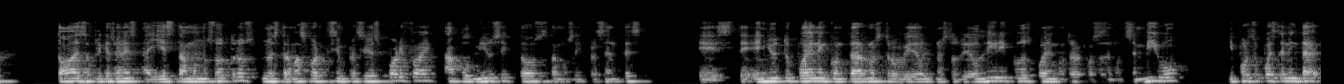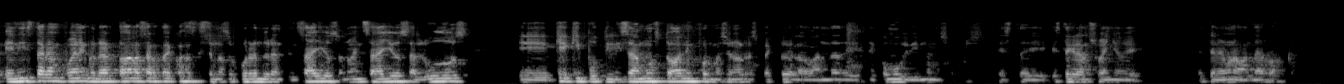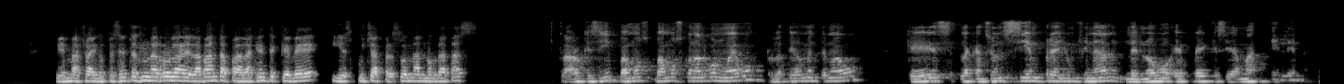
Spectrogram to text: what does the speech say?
todas las aplicaciones, ahí estamos nosotros. Nuestra más fuerte siempre ha sido Spotify, Apple Music, todos estamos ahí presentes. Este, en YouTube pueden encontrar nuestro video, nuestros videos líricos, pueden encontrar cosas de nosotros en vivo. Y por supuesto en, Instagram pueden encontrar todas las hartas de cosas que se nos ocurren durante ensayos o no ensayos, saludos, eh, qué equipo utilizamos, toda la información al respecto de la banda, de, cómo vivimos nosotros este, este gran sueño de, tener una banda de rock. Bien, Mafray, ¿nos presentas una rola de la banda para la gente que ve y escucha personas no gratas? Claro que sí, vamos, vamos con algo nuevo, relativamente nuevo que es la canción Siempre hay un final del nuevo EP que se llama Elena.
